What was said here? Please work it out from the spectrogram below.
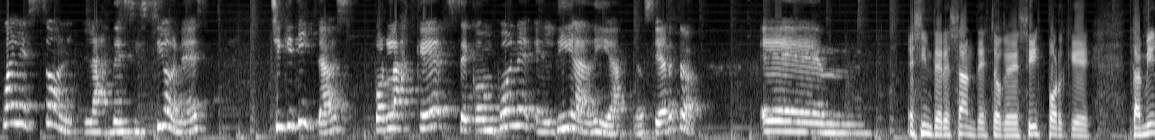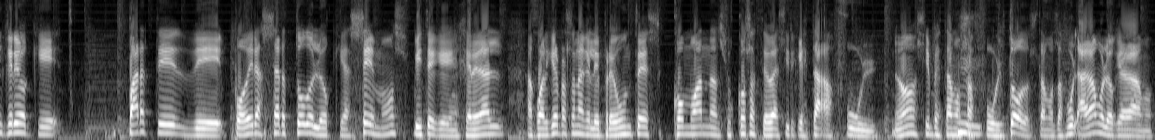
cuáles son las decisiones chiquititas por las que se compone el día a día, ¿no es cierto? Eh, Es interesante esto que decís porque también creo que parte de poder hacer todo lo que hacemos, viste que en general a cualquier persona que le preguntes cómo andan sus cosas te va a decir que está a full, ¿no? Siempre estamos a Mm. full, todos estamos a full, hagamos lo que hagamos.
